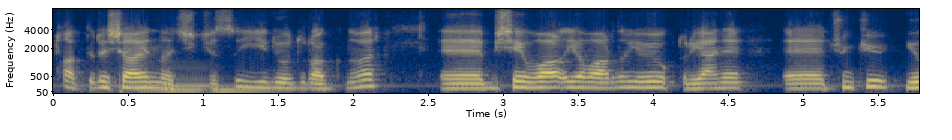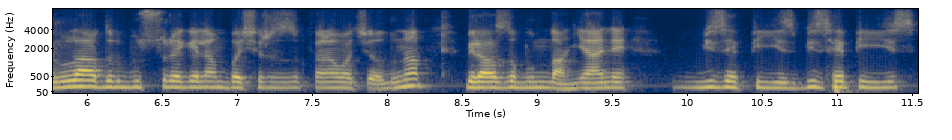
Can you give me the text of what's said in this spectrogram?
takdire şahin açıkçası. Yiğit öldür hakkını ver. E, bir şey var ya vardır ya yoktur. Yani e, çünkü yıllardır bu süre gelen başarısızlık Fenerbahçe adına biraz da bundan. Yani biz hep iyiyiz, biz hep iyiyiz,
